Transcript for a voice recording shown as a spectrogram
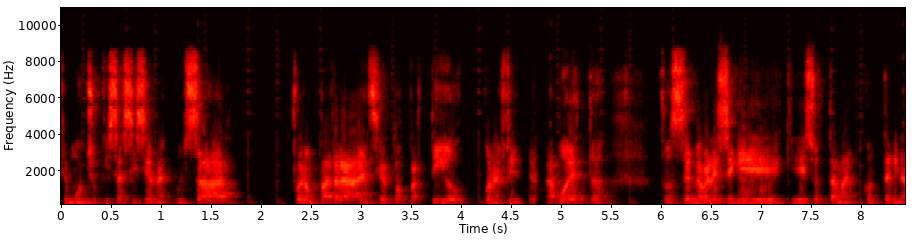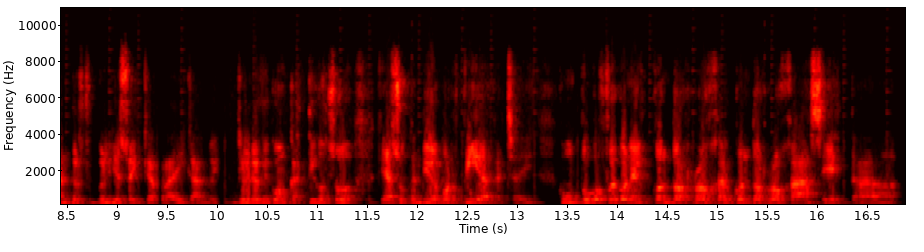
que muchos quizás se hicieron expulsar, fueron para atrás en ciertos partidos con el fin de la apuesta. Entonces me parece que, eso está contaminando el fútbol y eso hay que erradicarlo. Yo creo que con castigo eso queda suspendido por vida, ¿cachai? Como un poco fue con el Cóndor Roja, el Cóndor Roja hace esta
